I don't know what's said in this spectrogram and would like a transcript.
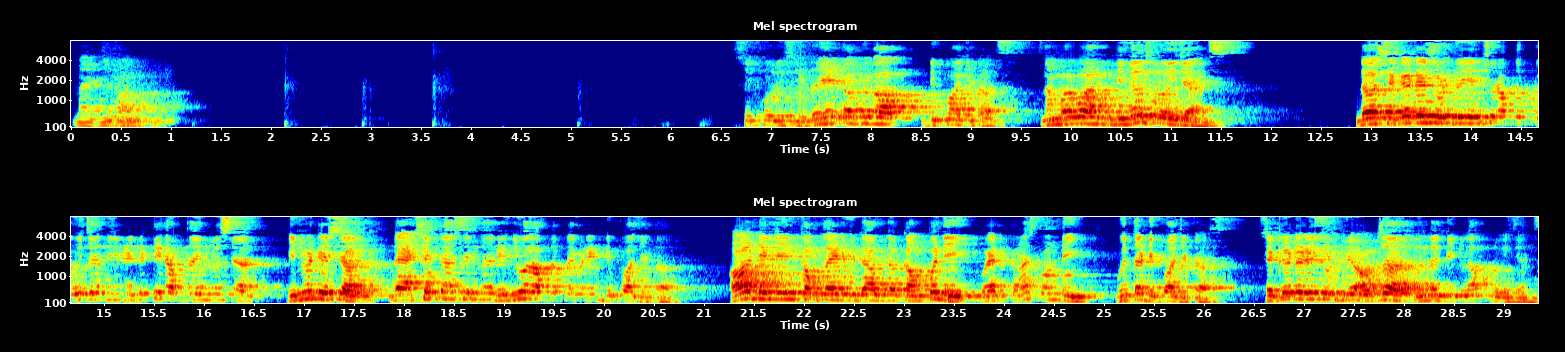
Maximum secrecy. The eighth topic of depositors. Number one, legal provisions. The secretary should be ensured of the provision in related of the invitation, invitation, the acceptance in the renewal of the payment in depositor. All dealing complied with of the company while corresponding with the depositors. Secretary should be observed in the legal of provisions.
